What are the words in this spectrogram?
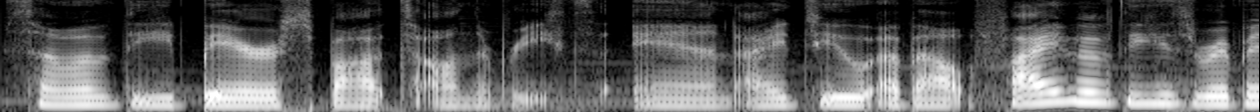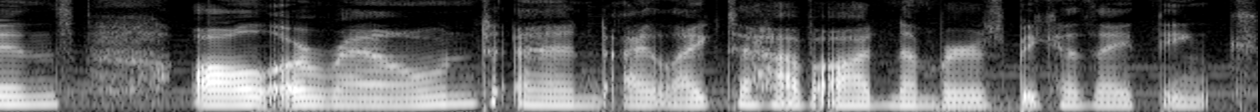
some of the bare spots on the wreath and I do about five of these ribbons all around and I like to have odd numbers because I think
